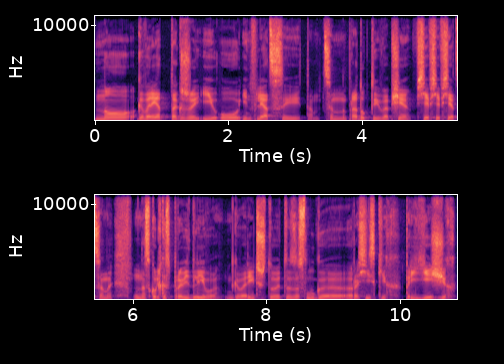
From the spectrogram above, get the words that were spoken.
но говорят также и о инфляции там, цен на продукты и вообще все-все-все цены. Насколько справедливо говорить, что это заслуга российских приезжих,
